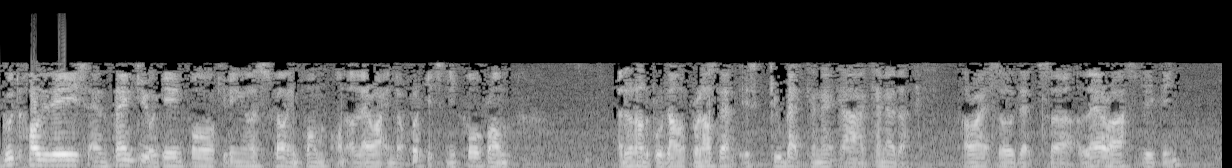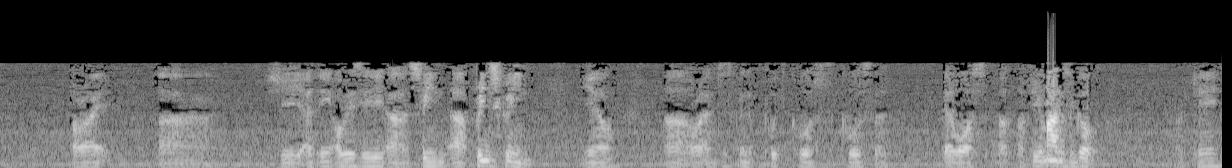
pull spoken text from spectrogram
good holidays and thank you again for keeping us well informed on Alera and fur kids. Nicole from, I don't know how to pronounce, that, is Quebec, uh, Canada. Alright, so that's uh, Lara sleeping. Alright, uh, she, I think obviously uh, screen, uh, print screen, you know. Uh, Alright, I'm just going to put close, closer. That was a, a, few months ago. Okay,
